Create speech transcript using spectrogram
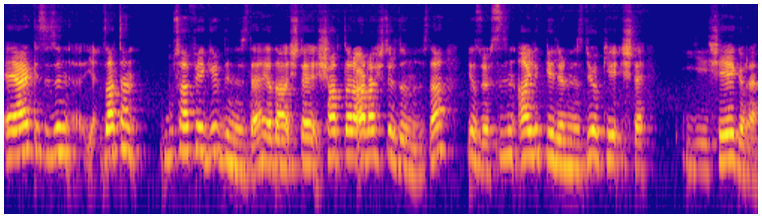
eğer ki sizin zaten bu sayfaya girdiğinizde ya da işte şartları araştırdığınızda yazıyor. Sizin aylık geliriniz diyor ki işte şeye göre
